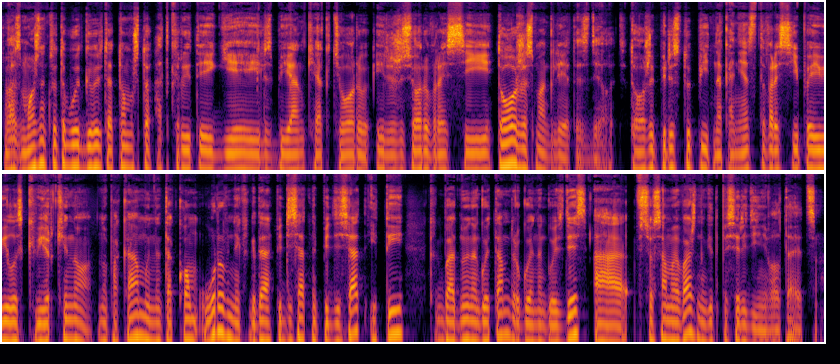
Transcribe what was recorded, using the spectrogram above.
Возможно, кто-то будет говорить о том, что открытые геи, лесбиянки, актеры и режиссеры в России тоже смогли это сделать, тоже переступить. Наконец-то в России появилось квир-кино. Но пока мы на таком уровне, когда 50 на 50, и ты как бы одной ногой там, другой ногой здесь, а все самое важное где-то посередине болтается.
